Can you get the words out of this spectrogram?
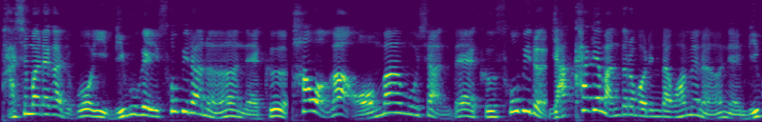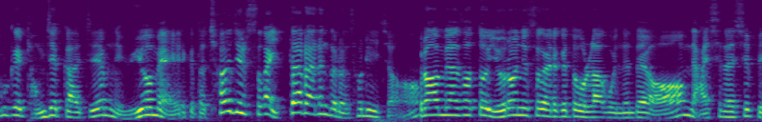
다시 말해가지고 이 미국의 이 소비라는 네, 그 파워가 어마무시한데 그 소비를 약하게 만들어 버린다고 하면은 네, 미국의 경제까지 위험에 이렇게 또 처해질 수가 있다라는 그런 소리죠. 그러면서 또 이런 뉴스가 이렇게 또 올라오고 있는데요. 네, 아시다시피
